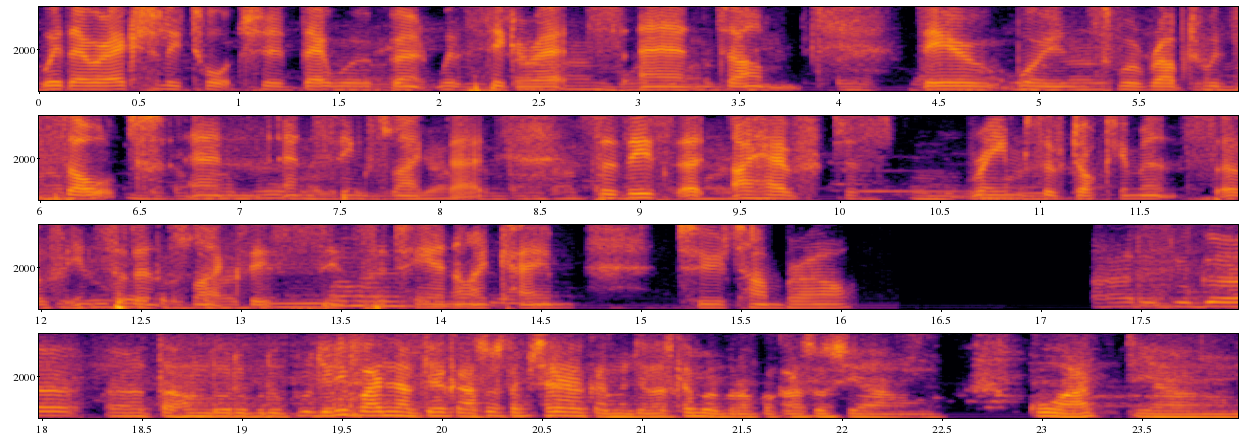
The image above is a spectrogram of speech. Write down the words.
where they were actually tortured. They were burnt with cigarettes and um, their wounds were rubbed with salt and, and things like that. So these, uh, I have just reams of documents of incidents like this since the TNI came to Tambrauw. Ada juga uh, tahun 2020. Jadi banyak ya kasus, tapi saya akan menjelaskan beberapa kasus yang kuat yang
